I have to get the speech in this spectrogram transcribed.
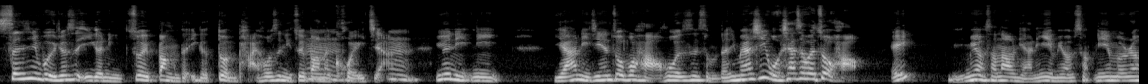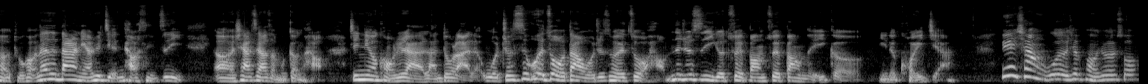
深信不疑就是一个你最棒的一个盾牌，或是你最棒的盔甲。嗯，嗯，因为你你呀，你今天做不好或者是什么的，你没关系，我下次会做好。诶，你没有伤到你啊，你也没有伤，你也没有任何突破？但是当然你要去检讨你自己，呃，下次要怎么更好。今天有恐惧来了，懒惰来了，我就是会做到，我就是会做好，那就是一个最棒最棒的一个你的盔甲。因为像我有些朋友就会说，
